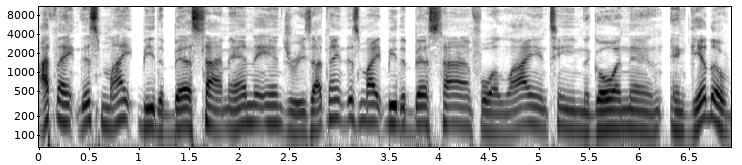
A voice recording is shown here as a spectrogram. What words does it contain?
I think this might be the best time, and the injuries. I think this might be the best time for a Lion team to go in there and, and get a,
